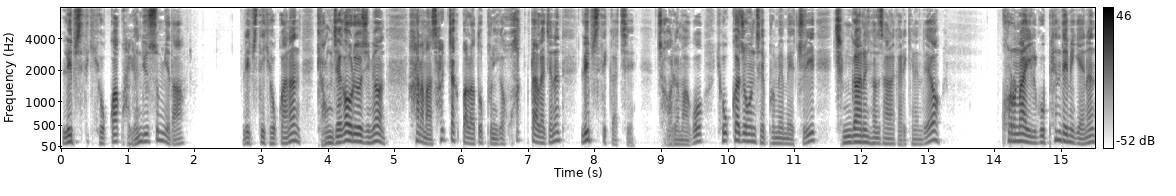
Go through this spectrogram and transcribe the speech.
립스틱 효과 관련 뉴스입니다. 립스틱 효과는 경제가 어려워지면 하나만 살짝 발라도 분위기가 확 달라지는 립스틱 같이 저렴하고 효과 좋은 제품의 매출이 증가하는 현상을 가리키는데요. 코로나19 팬데믹에는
